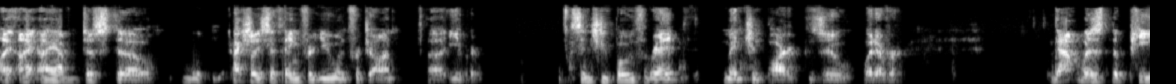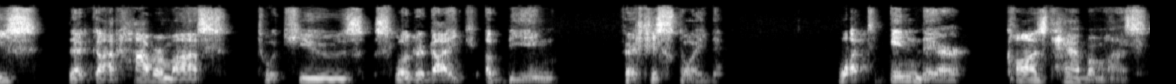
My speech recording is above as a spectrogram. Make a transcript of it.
I, I, I, have just uh, actually it's a thing for you and for John uh, Ebert. Since you both read Menschenpark Zoo, whatever, that was the piece that got Habermas to accuse Sloterdijk of being fascistoid. What in there caused Habermas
